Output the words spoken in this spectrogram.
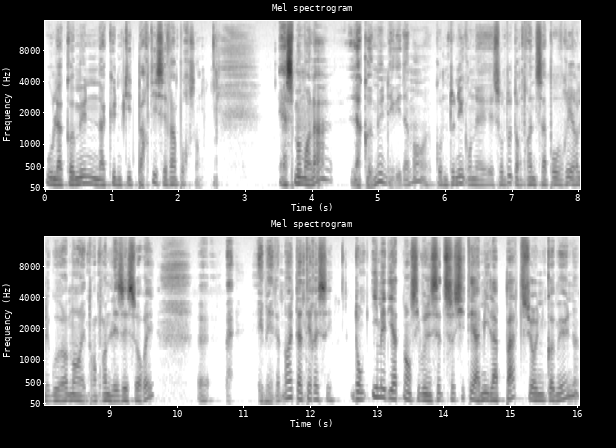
où la commune n'a qu'une petite partie, c'est 20%. Et à ce moment-là, la commune, évidemment, compte tenu qu'on est sont tous en train de s'appauvrir, le gouvernement est en train de les essorer, euh, bah, évidemment est intéressé. Donc immédiatement, si vous, cette société a mis la patte sur une commune,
